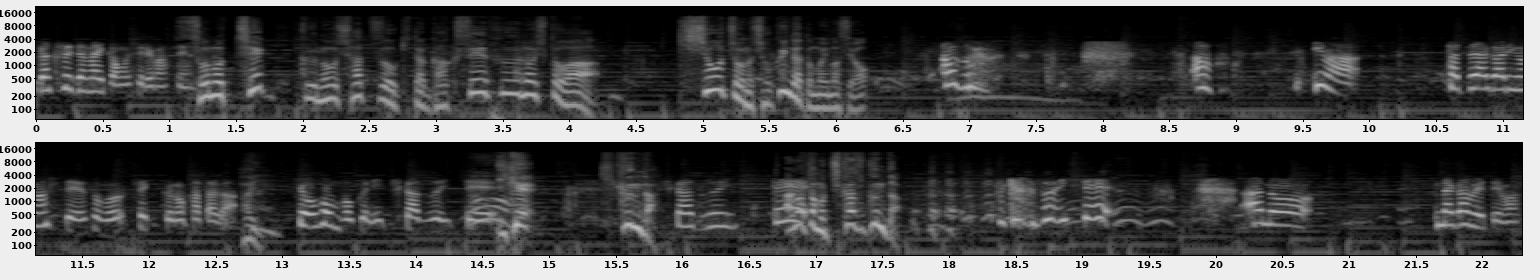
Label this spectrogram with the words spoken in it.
学生じゃないかもしれません。そのチェックのシャツを着た学生風の人は気象庁の職員だと思いますよ。あそう。あ今立ち上がりましてそのチェックの方が。はい。標本木に近づいて。行け聞くんだ。近づいて。あなたも近づくんだ。近づいてあの眺めてます。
